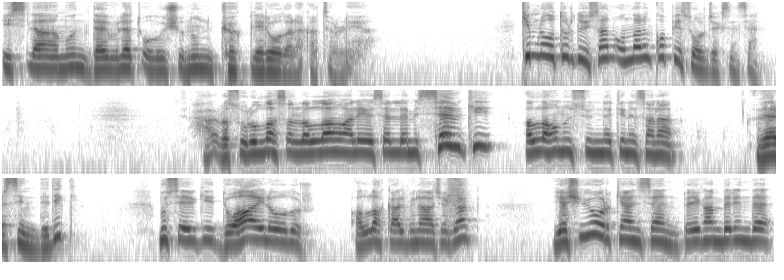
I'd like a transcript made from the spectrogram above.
İslam'ın devlet oluşunun kökleri olarak hatırlıyor. Kimle oturduysan onların kopyası olacaksın sen. Resulullah sallallahu aleyhi ve sellemi sev ki Allah onun sünnetini sana versin dedik. Bu sevgi dua ile olur. Allah kalbini açacak. Yaşıyorken sen peygamberin de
